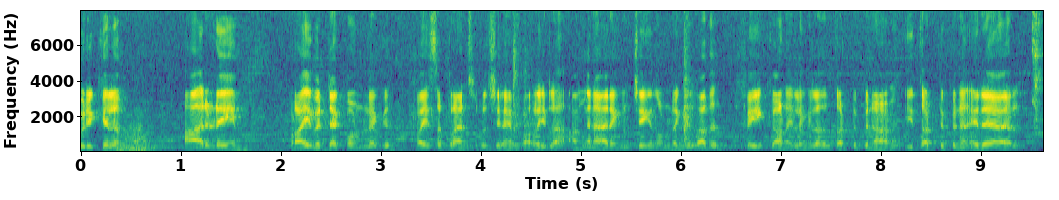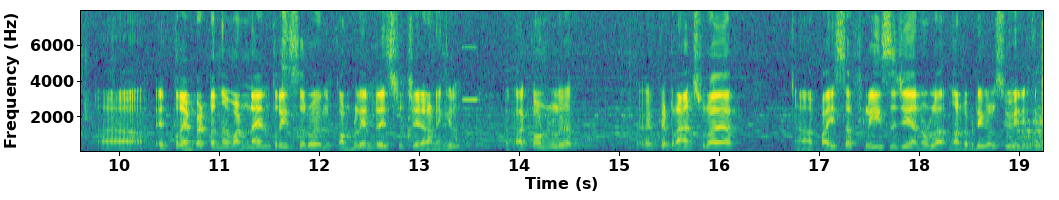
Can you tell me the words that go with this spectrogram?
ഒരിക്കലും ആരുടെയും പ്രൈവറ്റ് അക്കൗണ്ടിലേക്ക് പൈസ ട്രാൻസ്ഫർ ചെയ്യാൻ പറയില്ല. അങ്ങനെ ആരെങ്കിലും ചെയ്യുന്നുണ്ടെങ്കിൽ അത് ഫേക്കാണ് ഇല്ലെങ്കിൽ അത് തട്ടിപ്പിനാണ്. ഈ തട്ടിപ്പിന് ഇരയായാൽ എത്രയും പെട്ടെന്ന് വൺ നയൻ ത്രീ സീറോയിൽ കംപ്ലയിന്റ് രജിസ്റ്റർ ചെയ്യുകയാണെങ്കിൽ അക്കൗണ്ടിൽ ആയ പൈസ ഫ്രീസ് ചെയ്യാനുള്ള നടപടികൾ സ്വീകരിക്കും.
